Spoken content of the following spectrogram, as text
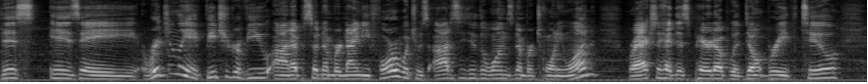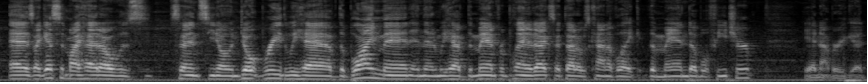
This is a originally a featured review on episode number 94, which was Odyssey Through the Ones number 21, where I actually had this paired up with Don't Breathe 2. As I guess in my head, I was, since, you know, in Don't Breathe, we have The Blind Man, and then we have The Man from Planet X. I thought it was kind of like the man double feature. Yeah, not very good.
